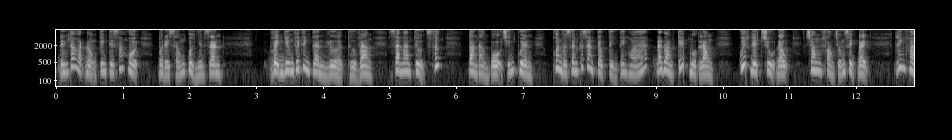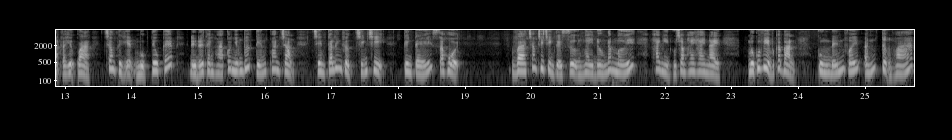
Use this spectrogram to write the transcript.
đến các hoạt động kinh tế xã hội và đời sống của nhân dân. Vậy nhưng với tinh thần lửa thử vàng, gian nan thử sức, toàn đảng bộ, chính quyền, quân và dân các dân tộc tỉnh Thanh Hóa đã đoàn kết một lòng, quyết liệt chủ động trong phòng chống dịch bệnh, linh hoạt và hiệu quả trong thực hiện mục tiêu kép để đưa Thanh Hóa có những bước tiến quan trọng trên các lĩnh vực chính trị, kinh tế, xã hội. Và trong chương trình thời sự ngày đầu năm mới 2022 này, mời quý vị và các bạn cùng đến với ấn tượng hóa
